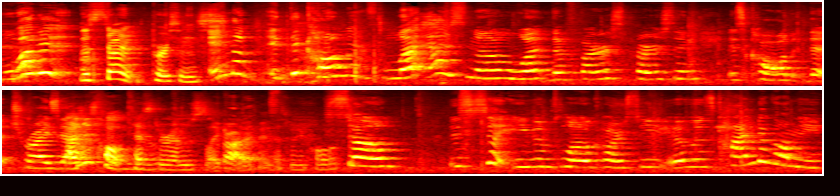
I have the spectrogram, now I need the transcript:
what is the stunt persons? In the in the comments, let us know what the first person is called that tries out. I just call it tester. I'm just like, okay, that's what you call it. So this is an Evenflo car seat. It was kind of on the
